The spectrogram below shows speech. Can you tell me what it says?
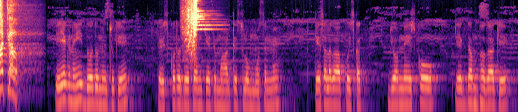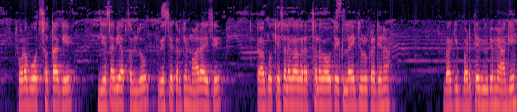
हैकर एक नहीं, दो दो मिल चुके हैं। तो इसको तो देखो हम कैसे मारते स्लो मोशन में। तो कैसा लगा आपको इसका, जो हमने इसको एकदम भगा के, थोड़ा बहुत सता के, जैसा भी आप समझो, वैसे करके मारा इसे। तो आपको कैसा लगा? अगर अच्छा लगा हो तो एक लाइक ज़रूर कर देना। बाकी बढ़ते वीडियो में आगे।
